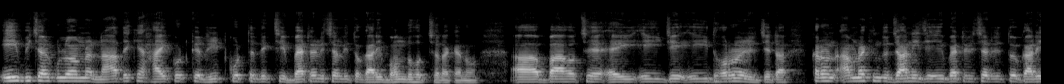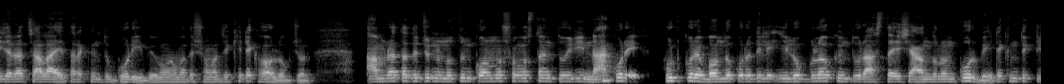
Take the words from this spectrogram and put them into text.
এই বিচারগুলো আমরা না দেখে হাইকোর্টকে রিড করতে দেখছি, ব্যাটারি চালিত গাড়ি বন্ধ হচ্ছে না কেন? বা হচ্ছে এই এই যে, এই ধরনের যেটা, কারণ আমরা কিন্তু জানি যে এই ব্যাটারি চালিত গাড়ি যারা চালায়, তারা কিন্তু গরিব এবং আমাদের সমাজে খেটে খাওয়া লোকজন। আমরা তাদের জন্য নতুন কর্মসংস্থান তৈরি না করে হুট করে বন্ধ করে দিলে এই লোকগুলোও কিন্তু রাস্তায় এসে আন্দোলন করবে, এটা কিন্তু একটি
